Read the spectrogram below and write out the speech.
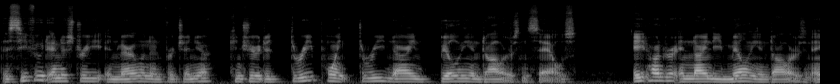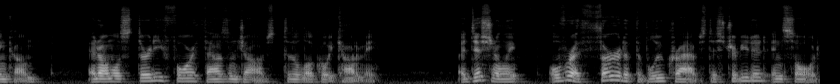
the seafood industry in Maryland and Virginia contributed $3.39 billion in sales, $890 million in income, and almost 34,000 jobs to the local economy. Additionally, over a third of the blue crabs distributed and sold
